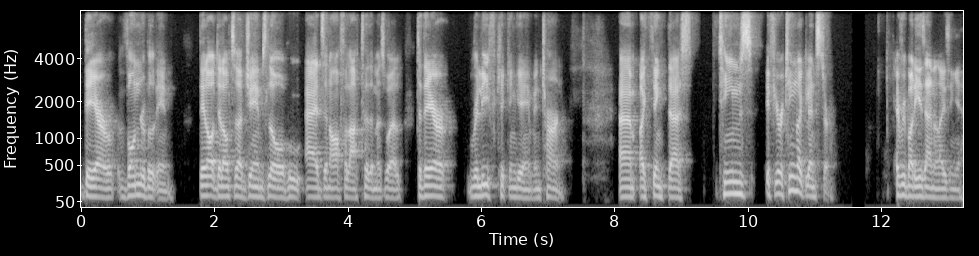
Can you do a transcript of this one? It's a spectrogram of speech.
they are vulnerable in, they'll they'll also have James Lowe who adds an awful lot to them as well to their relief kicking game in turn. Um, I think that teams, if you're a team like Leinster, everybody is analyzing you.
